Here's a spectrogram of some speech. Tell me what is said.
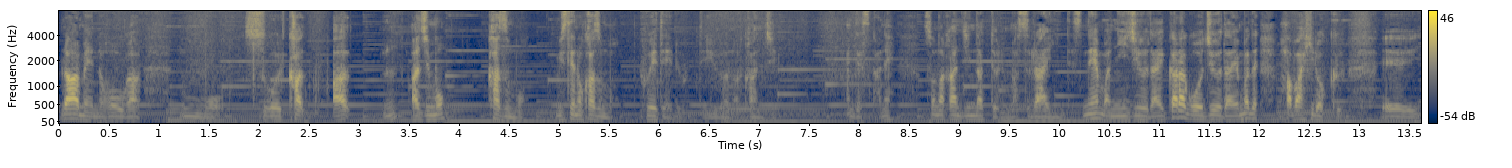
ラーメンの方がもうすごいかあん？味も？数も？店の数も増えているっていうような感じですかね。そんな感じになっております。LINE ですね、まあ、20代から50代まで幅広く、えー、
